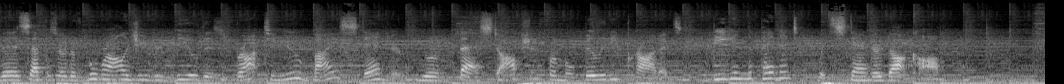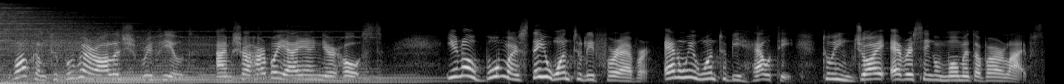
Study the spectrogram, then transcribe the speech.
This episode of Boomerology Revealed is brought to you by Stander, your best option for mobility products. Be independent with Stander.com. Welcome to Boomerology Revealed. I'm Shahar Boyayan, your host. You know, boomers, they want to live forever, and we want to be healthy, to enjoy every single moment of our lives.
